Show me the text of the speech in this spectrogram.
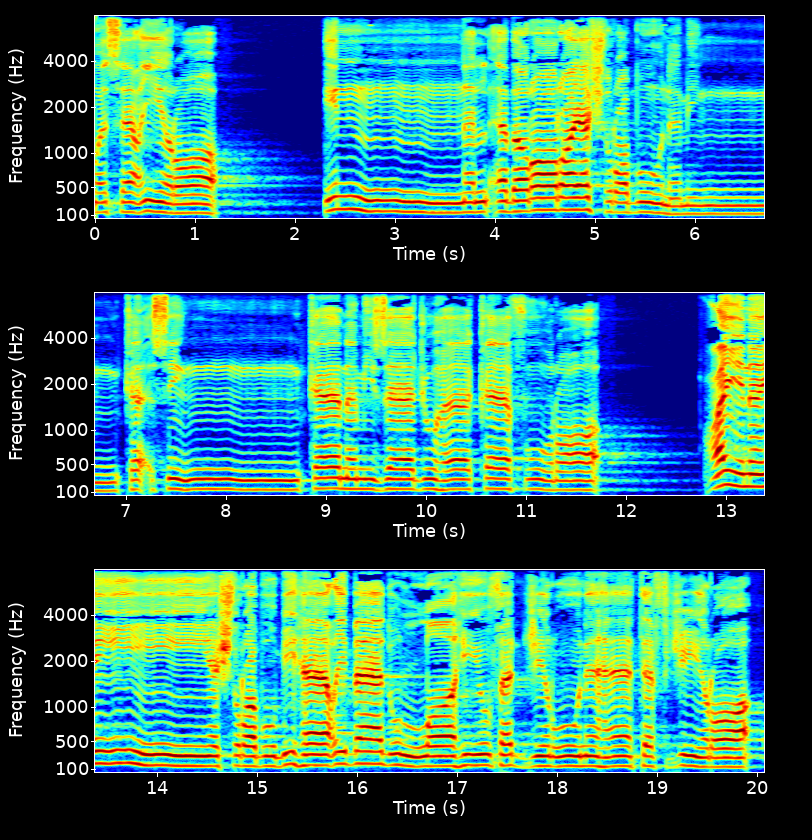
وسعيرا. إن الأبرار يشربون من كأس كان مزاجها كافورا. عينا يشرب بها عباد الله يفجرونها تفجيرا.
